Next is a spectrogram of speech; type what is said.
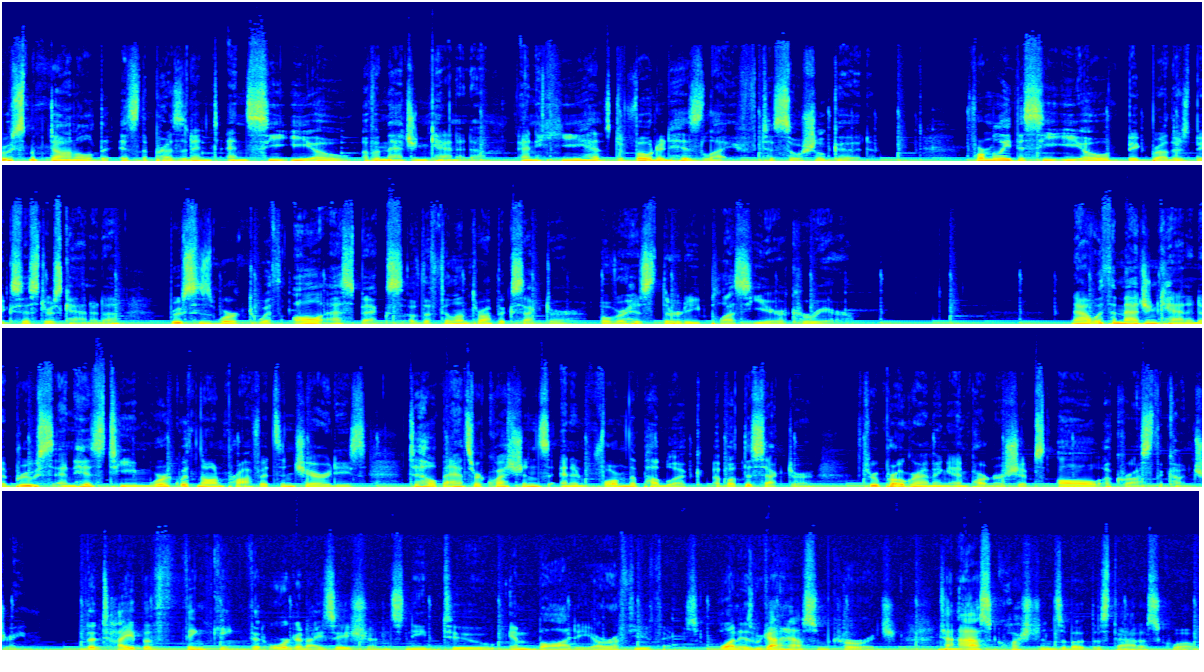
Bruce McDonald is the president and CEO of Imagine Canada, and he has devoted his life to social good. Formerly the CEO of Big Brothers Big Sisters Canada, Bruce has worked with all aspects of the philanthropic sector over his 30 plus year career. Now, with Imagine Canada, Bruce and his team work with nonprofits and charities to help answer questions and inform the public about the sector through programming and partnerships all across the country. The type of thinking that organizations need to embody are a few things. One is we got to have some courage to mm-hmm. ask questions about the status quo.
